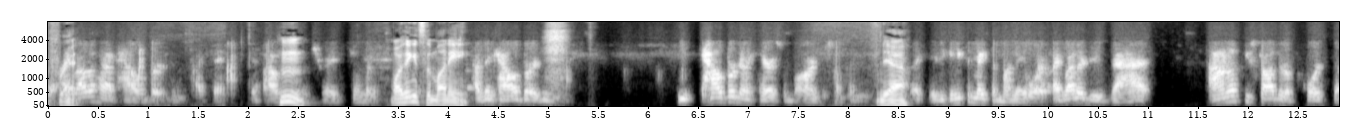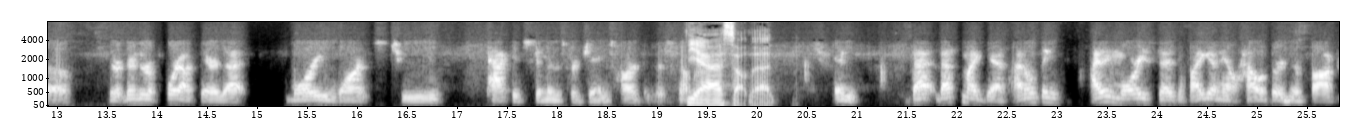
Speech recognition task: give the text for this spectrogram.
different? I'd rather have Halliburton. I think if I was Hmm. to trade Simmons, Well, I think it's the money. I think Halliburton, Halliburton or Harrison Barnes or something. Yeah, Like if you can, you can make the money work. I'd rather do that. I don't know if you saw the report though. There, there's a report out there that Morey wants to package Simmons for James Harden this summer. yeah, I saw that. and that that's my guess. I don't think I think Morey says if I get Hal Halliburton or Fox,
